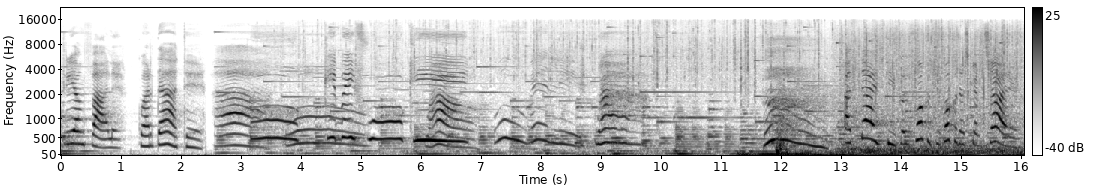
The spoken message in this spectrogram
trionfale. Guardate! Ah! Oh, che bei fuochi! Wow! Uh, belli! Wow! Attenti, col fuoco c'è poco da scherzare!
